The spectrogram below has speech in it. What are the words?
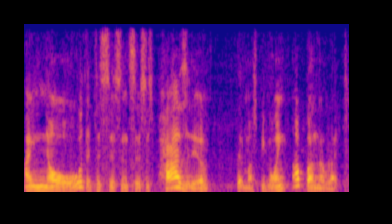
I know that this this is positive, that must be going up on the right.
